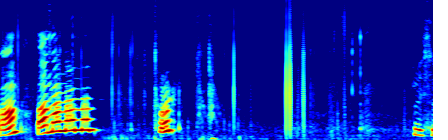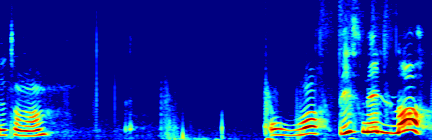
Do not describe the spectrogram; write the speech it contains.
Lan lan lan lan lan. Öl. Neyse tamam. Allah Bismillah.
